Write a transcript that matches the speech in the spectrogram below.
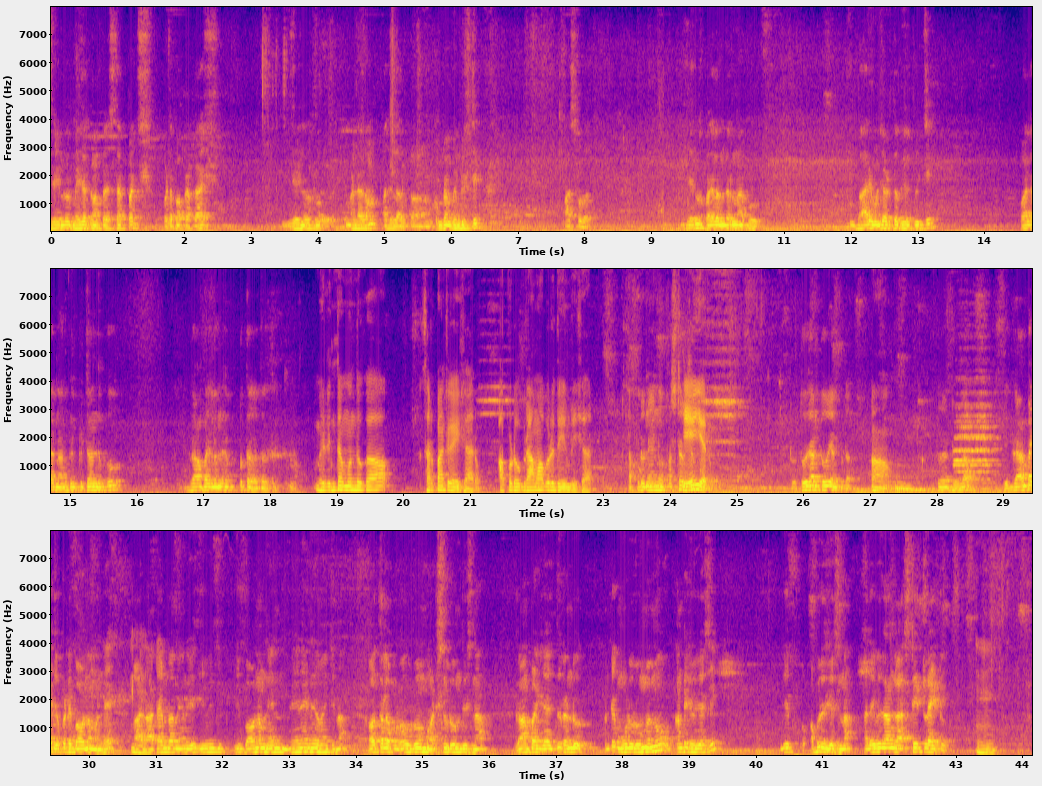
Jainoor major complex sarpanch Budapa Prakash Jainoor మండలం అదిలా Kumram Bheem district hospital Jainoor ప్రజలందరూ నాకు భారీ మెజార్టీతో గెలిపించి వాళ్ళ నన్ను గెలిపించినందుకు గ్రామ ప్రజలందరికీ కృతజ్ఞతలు. మీరు ఇంత ముందుగా సర్పంచ్గా వేశారు. అప్పుడు గ్రామాభివృద్ధి ఏం చేశారు? అప్పుడు నేను ఫస్ట్ ఏ ఇయర్? టూ థౌజండ్ టూ అనుకుంటా. టూ థౌజండ్ టూలో గ్రామ పంచాయతీ ఒకటే భవనం ఉండే. ఆ- టైంలో నేను ఈ- ఈ భవనం నేను నేనే నిర్వహించిన. అవతల ఒక రూమ్ అడిషనల్ రూమ్ తీసిన. గ్రామ పంచాయతీ రెండు అంటే మూడు రూమ్లను కంటిన్యూ చేసి ఇది అభివృద్ధి చేసిన. అదేవిధంగా street light um.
